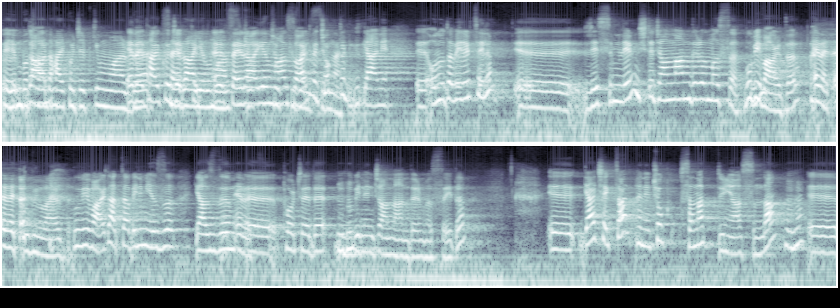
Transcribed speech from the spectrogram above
Pelin Batu Dan- vardı, Hayko Cepkin vardı. Evet, Hayko Serra Cepkin, Yılmaz. Evet, Serra Çok- Yılmaz çok vardı ve çok da isimler. yani e, onu da belirtelim. E, resimlerin işte canlandırılması. Bu bir vardı. Evet, evet bu bir vardı. Bu bir vardı. Hatta benim yazı yazdığım Evet. e, portrede Bubi'nin canlandırmasıydı. E, gerçekten hani çok sanat dünyasından e,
